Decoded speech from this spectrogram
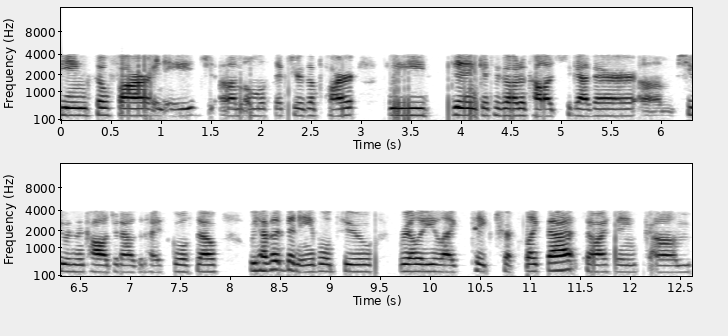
being so far in age, um, almost six years apart, we didn't get to go to college together. Um, she was in college when I was in high school, so we haven't been able to really like take trips like that. So I think um,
